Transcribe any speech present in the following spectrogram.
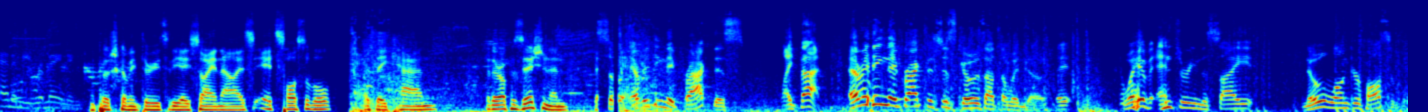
enemy remaining. The push coming through to the A side now. It's, it's possible as they can for their opposition. and So everything they practice, like that, everything they practice just goes out the window. They, the way of entering the site, no longer possible.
